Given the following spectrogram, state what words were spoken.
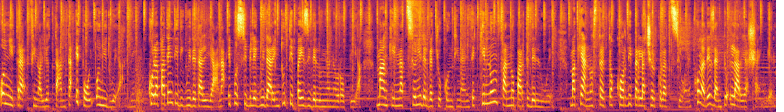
ogni 3 3 fino agli 80 e poi ogni due anni. Con la patente di guida italiana è possibile guidare in tutti i paesi dell'Unione Europea, ma anche in nazioni del vecchio continente che non fanno parte dell'UE, ma che hanno stretto accordi per la circolazione, come ad esempio l'area Schengen.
